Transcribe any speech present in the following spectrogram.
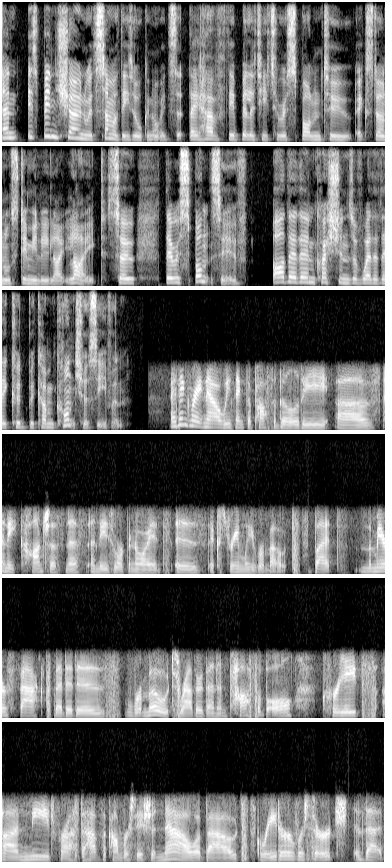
And it's been shown with some of these organoids that they have the ability to respond to external stimuli like light. So they're responsive. Are there then questions of whether they could become conscious even? I think right now we think the possibility of any consciousness in these organoids is extremely remote. But the mere fact that it is remote rather than impossible creates a need for us to have the conversation now about greater research that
